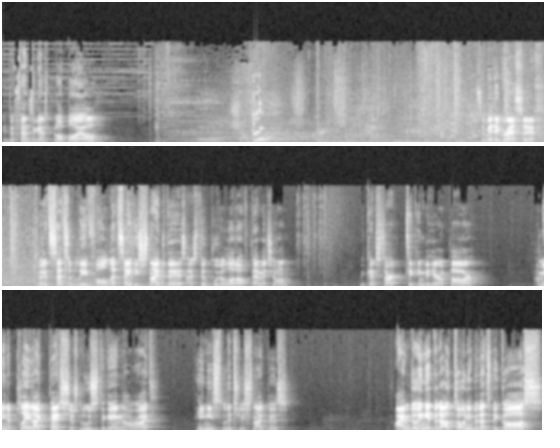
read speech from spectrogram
It defends against Blood Boil. It's a bit aggressive, but it sets up lethal. Let's say he snipes this, I still put a lot of damage on. We can start ticking the hero power. I mean, a play like Patch just loses the game now, right? He needs to literally snipe this. I am doing it without Tony, but that's because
